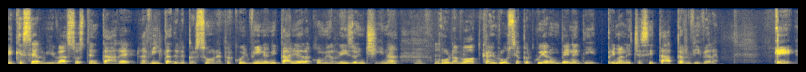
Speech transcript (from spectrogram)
e che serviva a sostentare la vita delle persone, per cui il vino in Italia era come il riso in Cina mm-hmm. o la vodka in Russia, per cui era un bene di prima necessità per vivere e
